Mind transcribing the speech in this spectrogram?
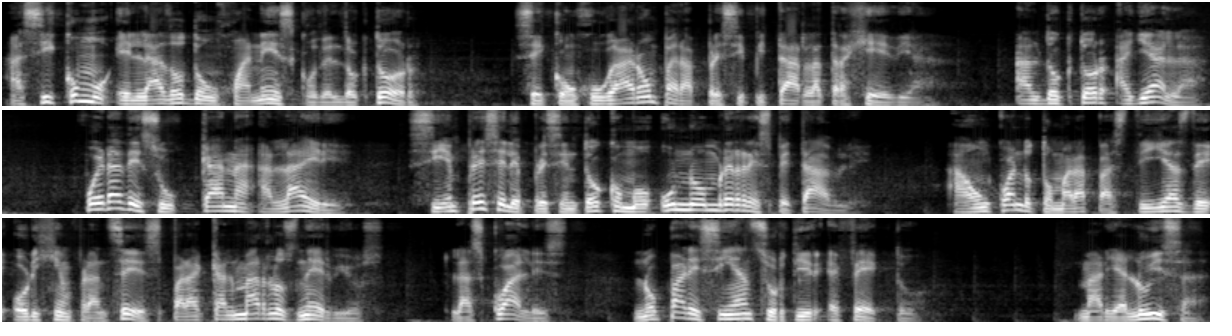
así como el lado don Juanesco del doctor, se conjugaron para precipitar la tragedia. Al doctor Ayala, fuera de su cana al aire, siempre se le presentó como un hombre respetable, aun cuando tomara pastillas de origen francés para calmar los nervios, las cuales no parecían surtir efecto. María Luisa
